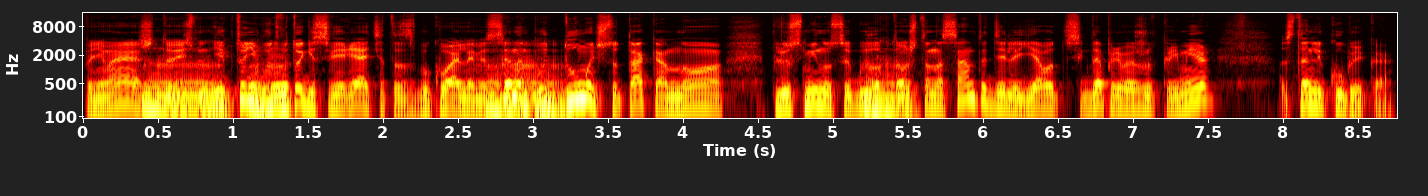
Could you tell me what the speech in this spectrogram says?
Понимаешь? Mm-hmm. То есть никто не будет в итоге сверять это с буквальными сценами, mm-hmm. будет думать, что так оно плюс-минус и было. Mm-hmm. Потому что на самом-то деле я вот всегда привожу в пример Стэнли Кубрика.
